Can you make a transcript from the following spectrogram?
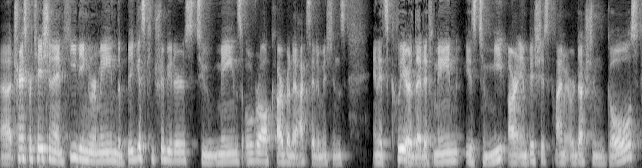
Uh, transportation and heating remain the biggest contributors to Maine's overall carbon dioxide emissions and it's clear that if Maine is to meet our ambitious climate reduction goals,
